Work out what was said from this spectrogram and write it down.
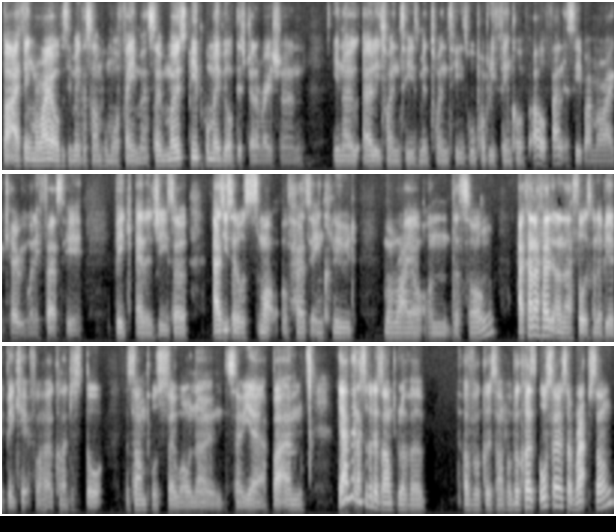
but I think Mariah obviously made the sample more famous. So most people maybe of this generation, you know, early twenties, mid twenties, will probably think of oh, Fantasy by Mariah Carey when they first hear Big Energy. So as you said, it was smart of her to include Mariah on the song. I kind of heard it and I thought it's going to be a big hit for her because I just thought the sample's so well known. So yeah, but um, yeah, I think that's a good example of a of a good sample because also it's a rap song,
